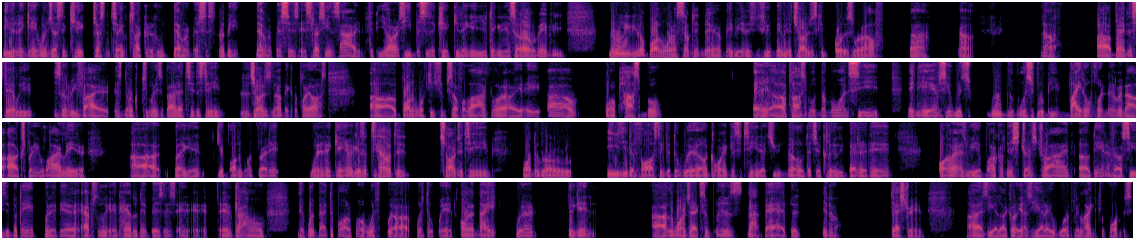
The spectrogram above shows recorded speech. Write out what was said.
Even in a game with Justin Kick, Justin Tucker, who never misses. I mean, never misses, especially inside 50 yards. He misses a kick. You're thinking, you're thinking to yourself, oh, maybe, maybe you know, Baltimore has something there. Maybe maybe the Chargers can pull this one off. Nah, no, no. Uh, Brandon Staley is going to be fired. There's no two ways about it. That's this team. The Chargers are not making the playoffs. Uh, Baltimore keeps himself alive for a, a um, for a possible a uh, possible number one seed in the AFC, which would which will be vital for them, and I'll, I'll explain why later. Uh, but again, give Baltimore credit winning a game against a talented Charger team on the road easy to fall asleep at the wheel going against a team that you know that you're clearly better than or as we embark on this stretch drive of the NFL season, but they went in there absolutely and handled their business and, and, and got home and went back to Baltimore with uh, with the win on a night where again uh, Lamar Jackson was not bad, but you know pedestrian uh, as he had like oh yes he had a workman like performance.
